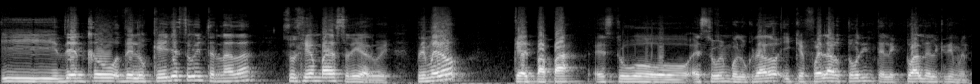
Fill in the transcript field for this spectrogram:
y dentro de lo que ella estuvo internada, surgieron varias teorías, güey. Primero, que el papá estuvo, estuvo involucrado y que fue el autor intelectual del crimen.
